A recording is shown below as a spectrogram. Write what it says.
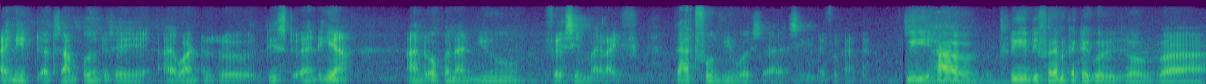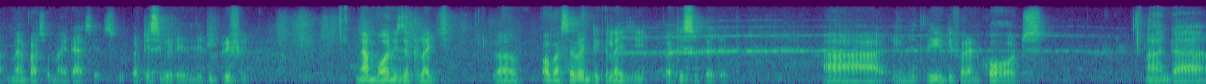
I need at some point to say, I want to this to end here and open a new phase in my life. That for me was uh, significant. We have three different categories of uh, members of my diocese who participated in the debriefing. Number one is the clergy. Uh, over 70 clergy participated uh, in the three different cohorts. And uh,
